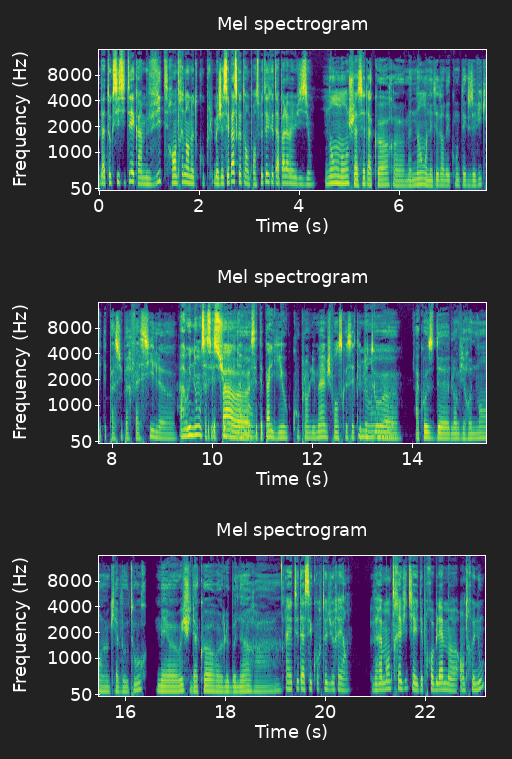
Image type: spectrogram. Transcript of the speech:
la toxicité est quand même vite rentrée dans notre couple. Mais je sais pas ce que t'en penses. Peut-être que t'as pas la même vision. Non, non, je suis assez d'accord. Euh, maintenant, on était dans des contextes de vie qui n'étaient pas super faciles. euh, Ah oui, non, ça c'est sûr, évidemment. c'était pas lié au couple en lui-même. Je pense que c'était plutôt à cause de, de l'environnement qu'il y avait autour. Mais oui, je suis d'accord. le bonheur a. a été d'assez courte durée. hein. Vraiment, très vite, il y a eu des problèmes euh, entre nous.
